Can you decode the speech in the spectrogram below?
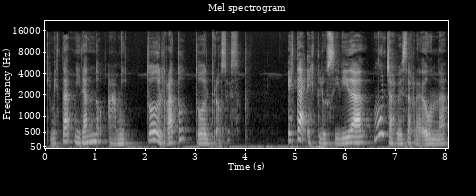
que me está mirando a mí todo el rato, todo el proceso. Esta exclusividad muchas veces redunda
